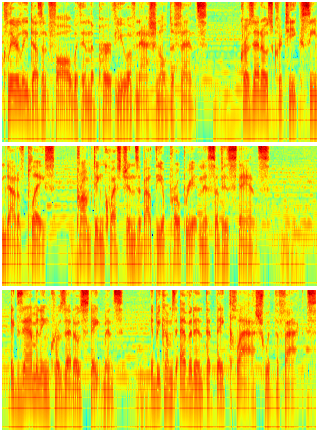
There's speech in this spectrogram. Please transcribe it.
clearly doesn't fall within the purview of national defense. Crosetto's critique seemed out of place, prompting questions about the appropriateness of his stance. Examining Crosetto's statements, it becomes evident that they clash with the facts.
